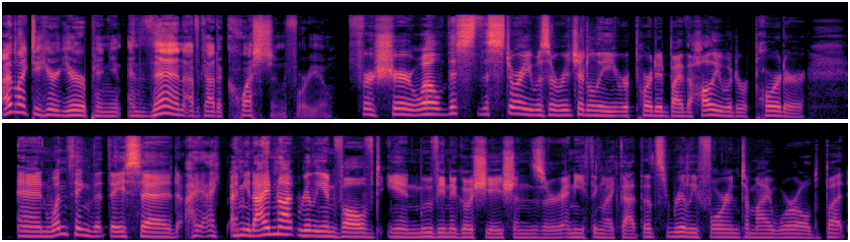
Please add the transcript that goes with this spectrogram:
I'd like to hear your opinion, and then I've got a question for you. For sure. Well, this this story was originally reported by the Hollywood Reporter, and one thing that they said, I, I, I mean, I'm not really involved in movie negotiations or anything like that. That's really foreign to my world, but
